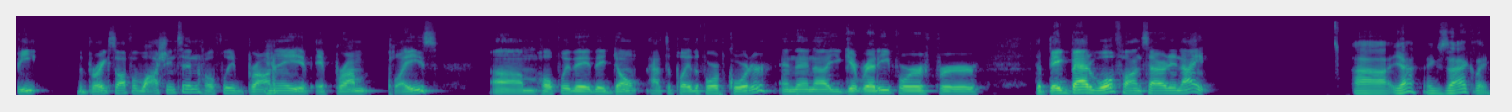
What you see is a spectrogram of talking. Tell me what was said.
beat the brakes off of Washington. Hopefully Bron yeah. if, if Bron plays, um, hopefully they they don't have to play the fourth quarter. And then uh, you get ready for for the big bad wolf on Saturday night. Uh yeah, exactly.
